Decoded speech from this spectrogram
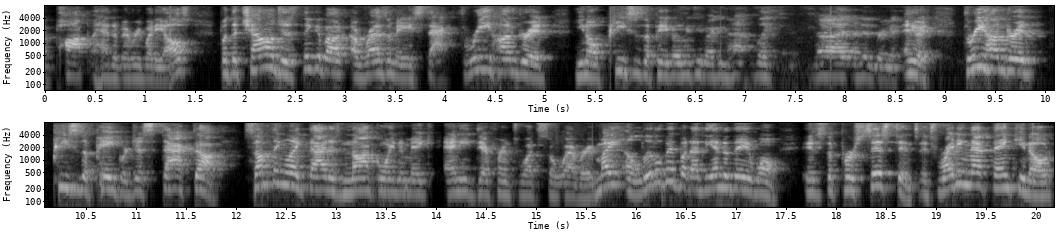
to pop ahead of everybody else. But the challenge is think about a resume stack, 300, you know, pieces of paper. Let me see if I can have like uh, I didn't bring it. Anyway, 300 pieces of paper just stacked up Something like that is not going to make any difference whatsoever. It might a little bit, but at the end of the day, it won't. It's the persistence. It's writing that thank you note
